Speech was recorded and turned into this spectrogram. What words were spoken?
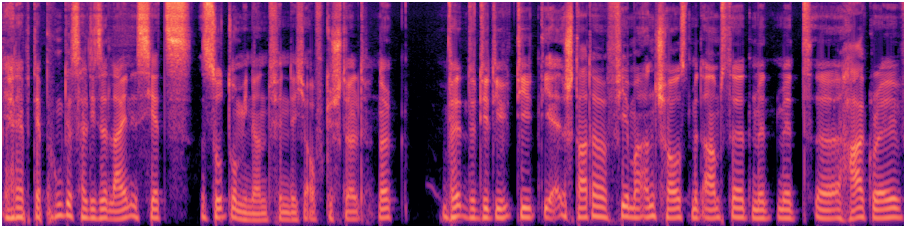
Ja, der, der Punkt ist halt, diese Line ist jetzt so dominant, finde ich, aufgestellt. Ne? Wenn du dir die, die, die Starter viermal anschaust mit Armstead, mit, mit äh, Hargrave,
